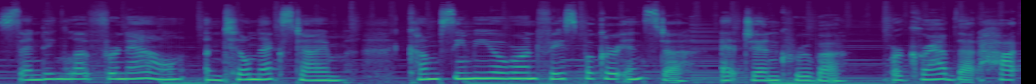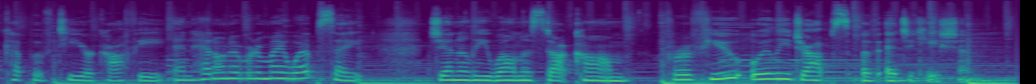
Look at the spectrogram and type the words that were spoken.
Sending love for now. Until next time, come see me over on Facebook or Insta at Jen Kruba, or grab that hot cup of tea or coffee and head on over to my website, jennaleewellness.com, for a few oily drops of education.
